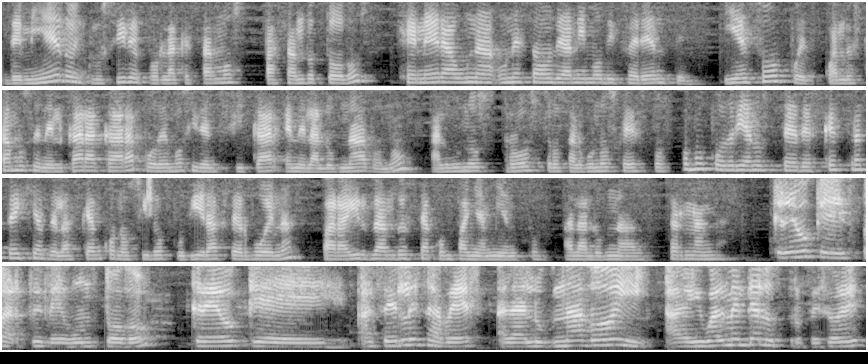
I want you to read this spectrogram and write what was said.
de miedo inclusive por la que estamos pasando todos, genera una, un estado de ánimo diferente. Y eso, pues, cuando estamos en el cara a cara, podemos identificar en el alumnado, ¿no? Algunos rostros, algunos gestos. ¿Cómo podrían ustedes, qué estrategias de las que han conocido pudiera ser buena para ir dando este acompañamiento al alumnado? Fernanda. Creo que es parte de un todo creo que hacerle saber al alumnado y igualmente a los profesores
